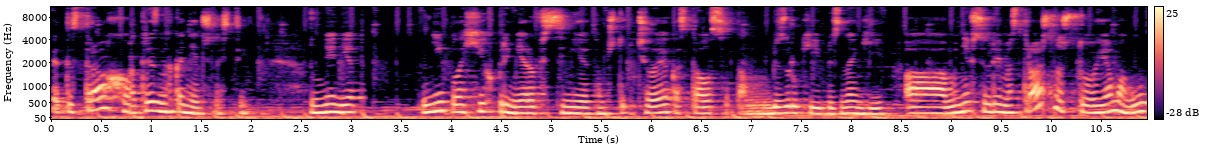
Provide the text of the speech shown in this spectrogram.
Это страх отрезанных конечностей. У меня нет ни плохих примеров в семье, там, чтобы человек остался там без руки, без ноги. А мне все время страшно, что я могу,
